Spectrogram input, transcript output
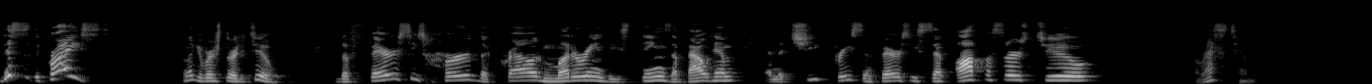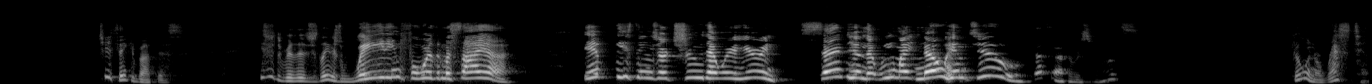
This is the Christ. Look at verse 32. The Pharisees heard the crowd muttering these things about him, and the chief priests and Pharisees sent officers to arrest him. What do you think about this? These are the religious leaders waiting for the Messiah. If these things are true that we're hearing, send him that we might know him too. That's not the response. Go and arrest him.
